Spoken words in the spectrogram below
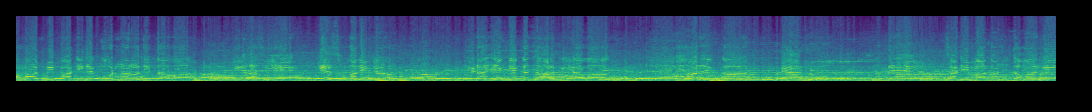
ਆਮ ਆਦਮੀ ਪਾਰਟੀ ਨੇ ਕੋਰ ਨਾਰਾ ਦਿੱਤਾ ਵਾ ਕਿ ਅਸੀਂ ਇਸ ਵਾਰੀ ਜਿਹੜਾ ਇੱਕ ਇੱਕ ਹਜ਼ਾਰ ਰੁਪਿਆ ਵਾ, ਉਹ ਹਰ ਇੱਕ ਭੈਣ ਨੂੰ ਤੇ ਸਾਡੀ ਮਾਤਾ ਨੂੰ ਦਵਾਂਗੇ।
